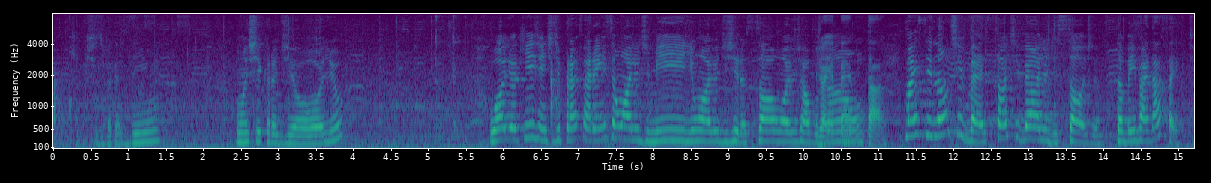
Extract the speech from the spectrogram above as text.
Aqui, devagarzinho. Uma xícara de óleo. O óleo aqui, gente, de preferência é um óleo de milho, um óleo de girassol, um óleo de algodão. Já ia perguntar. Mas se não tiver, só tiver óleo de soja, também vai dar certo,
